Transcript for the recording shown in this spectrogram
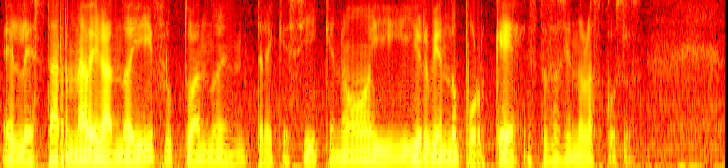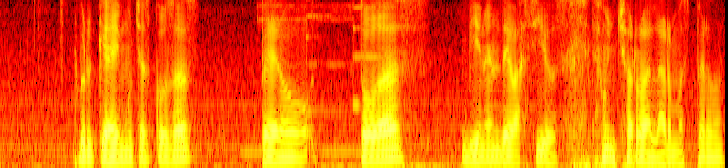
el estar navegando ahí, fluctuando entre que sí, que no, y ir viendo por qué estás haciendo las cosas. Porque hay muchas cosas, pero todas vienen de vacíos. Tengo un chorro de alarmas, perdón.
